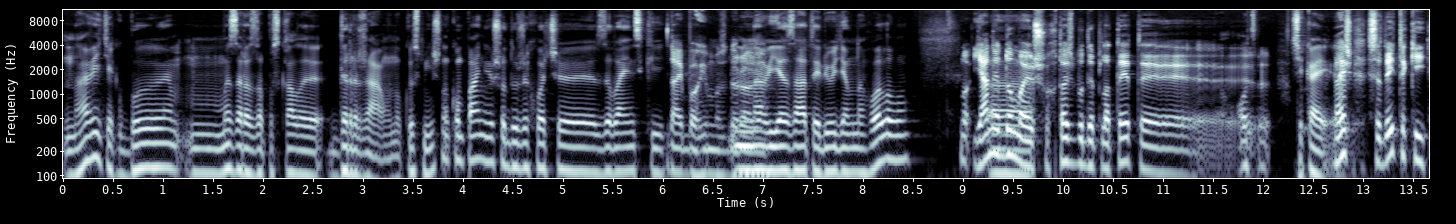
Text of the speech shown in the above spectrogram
навіть якби ми зараз запускали державну космічну компанію, що дуже хоче Зеленський Дай Бог йому здоров'я. нав'язати людям на голову. Ну, я не Е, думаю, що хтось буде платити. От- е, Чекай, Знаєш, сидить такий,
